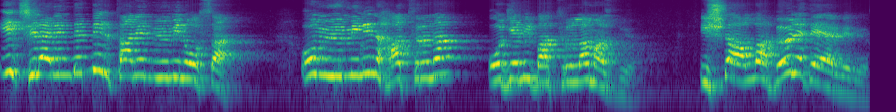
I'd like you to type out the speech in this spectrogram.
içlerinde bir tane mümin olsa, o müminin hatırına o gemi batırılamaz diyor. İşte Allah böyle değer veriyor.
